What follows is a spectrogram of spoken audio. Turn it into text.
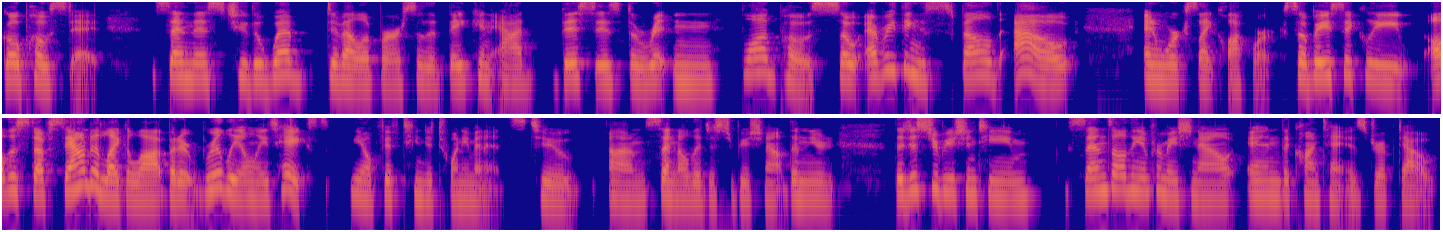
Go post it. Send this to the web developer so that they can add this is the written blog post. So everything is spelled out and works like clockwork. So basically, all this stuff sounded like a lot, but it really only takes you know 15 to 20 minutes to um, send all the distribution out. Then your the distribution team sends all the information out, and the content is dripped out.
